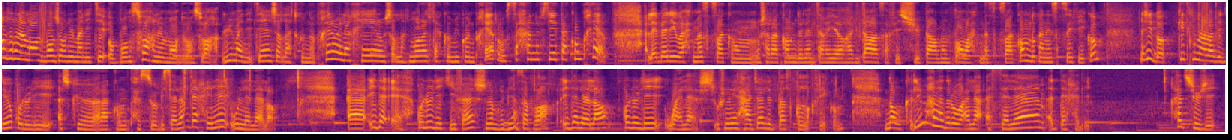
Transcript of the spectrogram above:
Bonjour le monde bonjour l'humanité أو bonsoir le monde bonsoir l'humanité ان شاء الله تكونوا بخير وعلى خير وان شاء الله ال moral تاعكم يكون بخير والصحه النفسيه تاعكم بخير على بالي واحد ما سقساكم واش راكم de l'intérieur هكذا ça fait super longtemps واحد ما سقساكم دوك راني نسقسي فيكم ماشي دوك كي تكملوا la vidéo قولوا لي est-ce que راكم تحسوا بسلام داخلي ولا لا لا. آه إذا إيه قولوا لي كيفاش نبغي bien savoir إذا لا لا قولوا لي وعلاش وشنو هي الحاجة اللي تضل تقلق فيكم. Donc اليوم حنهضروا على السلام الداخلي. هاد ال sujet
